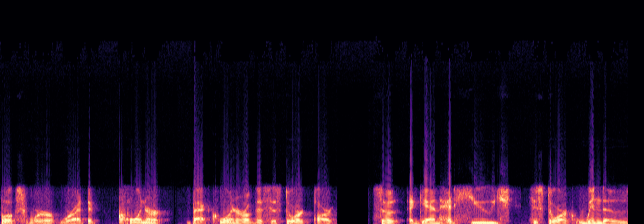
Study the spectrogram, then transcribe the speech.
books were, were at the corner, back corner of this historic part. So again, had huge historic windows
